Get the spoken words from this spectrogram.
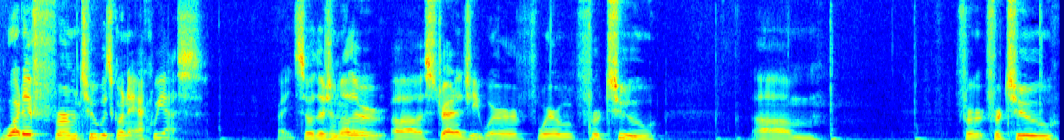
what if firm two was going to acquiesce? Right. So there's another uh, strategy where where for two, um, for for two,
